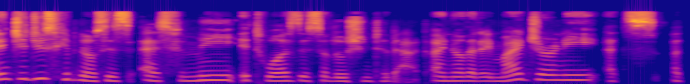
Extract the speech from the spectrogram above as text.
introduce hypnosis as for me, it was the solution to that. I know that in my journey, it's at,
